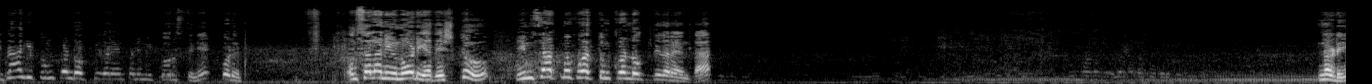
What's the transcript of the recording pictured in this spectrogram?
ಇದಾಗಿ ತುಂಬಿಕೊಂಡು ಹೋಗ್ತಿದ್ದಾರೆ ಅಂತ ನಿಮಗೆ ತೋರಿಸ್ತೀನಿ. ಕೊಡಿ. ಒಂದ್ಸಲ ನೀವು ನೋಡಿ, ಅದೆಷ್ಟು ಹಿಂಸಾತ್ಮಕವಾಗಿ ತುಂಬಿಕೊಂಡು ಹೋಗ್ತಿದ್ದಾರೆ ಅಂತ. ನೋಡಿ.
